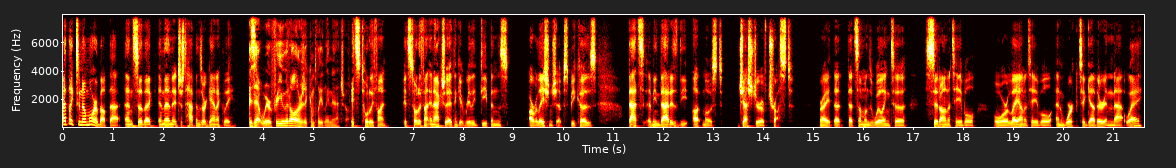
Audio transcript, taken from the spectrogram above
I'd like to know more about that. And so that, and then it just happens organically. Is that weird for you at all, or is it completely natural? It's totally fine. It's totally fine. And actually, I think it really deepens our relationships because that's, I mean, that is the utmost gesture of trust, right? That that someone's willing to sit on a table or lay on a table and work together in that way,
